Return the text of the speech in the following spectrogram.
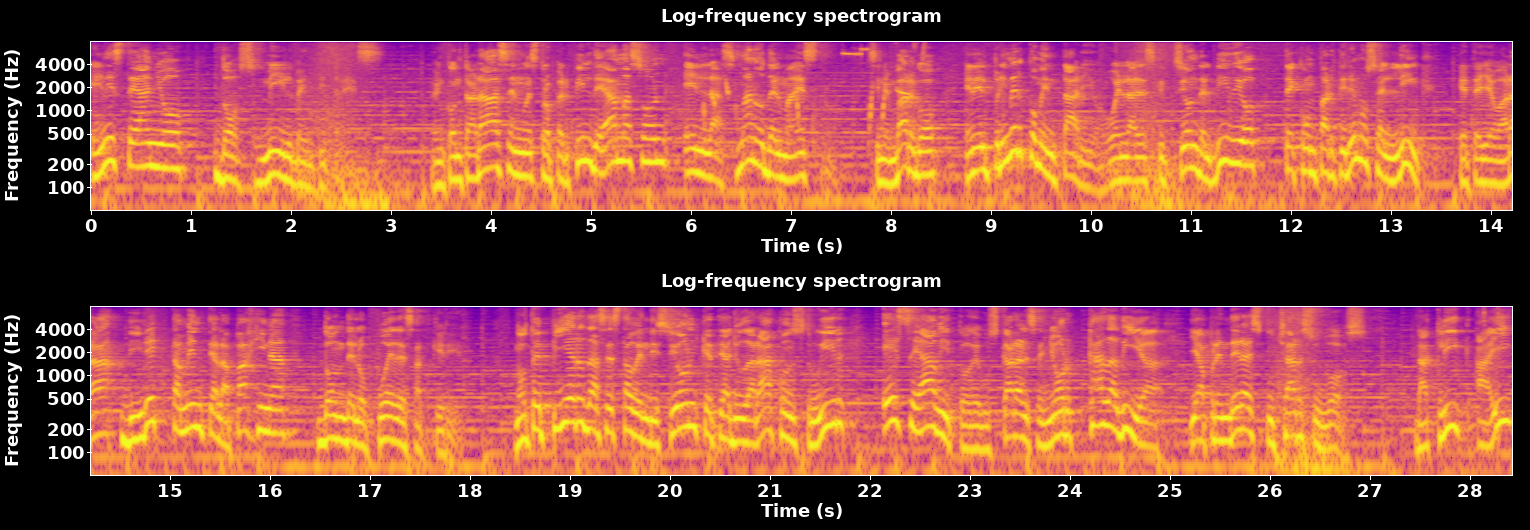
en este año 2023. Lo encontrarás en nuestro perfil de Amazon en las manos del maestro. Sin embargo, en el primer comentario o en la descripción del vídeo te compartiremos el link que te llevará directamente a la página donde lo puedes adquirir. No te pierdas esta bendición que te ayudará a construir ese hábito de buscar al Señor cada día y aprender a escuchar su voz. Da clic ahí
